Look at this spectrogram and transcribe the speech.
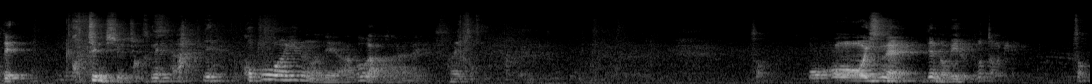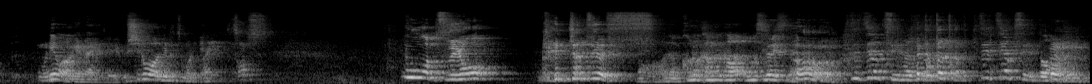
う。でこっちに集中ですね。あでここを上げるので顎が上がらないです。はい。そう。おおいいですね。で伸びる。もっと伸びる。そう。胸を上げないで後ろを上げるつもりで、はい。そうっす。うわ強っ。めっちゃ強いです。あでもこの感覚は面白いですね。うん。普通強くすると普通強くするとうん。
